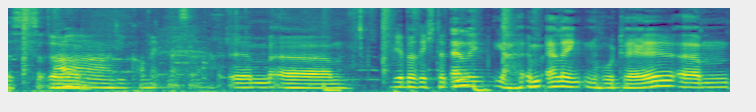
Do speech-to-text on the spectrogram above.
ist. Äh, Ah, die Comic-Messe. Im, ähm, Wir berichteten. Arling ja, im Arlington Hotel. Ähm,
